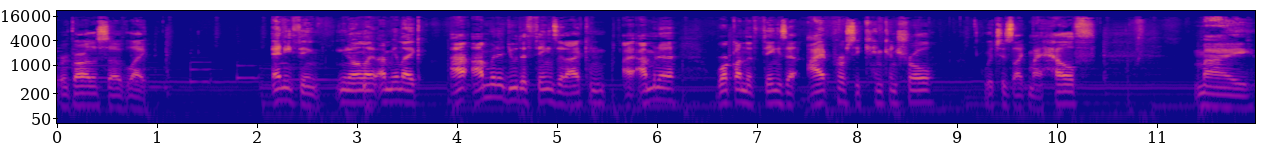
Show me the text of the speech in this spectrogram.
regardless of like anything, you know, like I mean like I, am gonna do the things that I can I, I'm gonna work on the things that I personally can control, which is like my health, my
